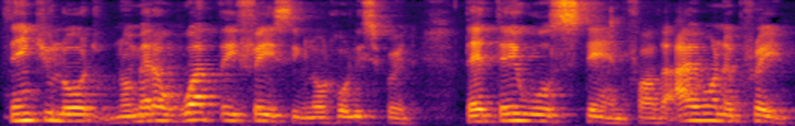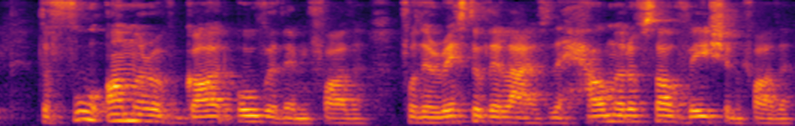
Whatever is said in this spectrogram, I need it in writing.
Thank you, Lord, no matter what they're facing, Lord Holy Spirit, that they will stand, Father. I want to pray the full armor of God over them, Father, for the rest of their lives, the helmet of salvation, Father.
